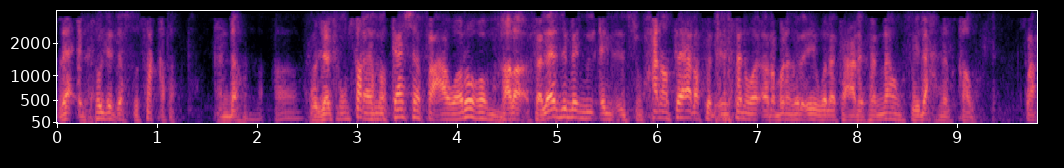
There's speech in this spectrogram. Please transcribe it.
لا الحجج سقطت عندهم. آه. حججهم سقطت. فانكشف عورهم. خلاص فلازم سبحانه تعرف الإنسان ربنا يقول إيه ولا تعرفنهم في لحن القول. صح.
